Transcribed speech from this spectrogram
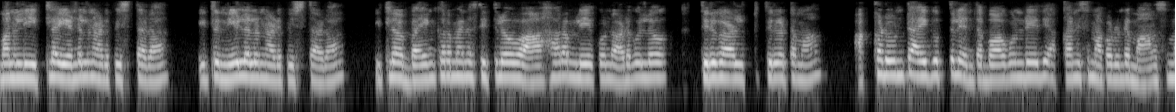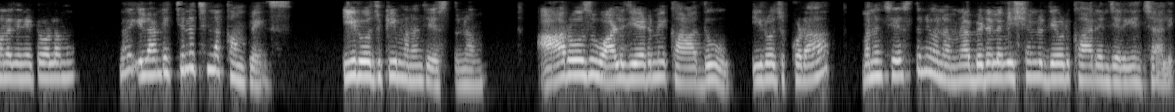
మనల్ని ఇట్లా ఎండలు నడిపిస్తాడా ఇట్లా నీళ్ళలో నడిపిస్తాడా ఇట్లా భయంకరమైన స్థితిలో ఆహారం లేకుండా అడవుల్లో తిరగా తిరగటమా? అక్కడ ఉంటే ఐగుప్తులు ఎంత బాగుండేది అక్కడి అక్కడ ఉంటే మాంసం అలా తినేటోళ్ళము ఇలాంటి చిన్న చిన్న కంప్లైంట్స్ ఈ రోజుకి మనం చేస్తున్నాం. ఆ రోజు వాళ్ళు చేయడమే కాదు ఈ రోజు కూడా మనం చేస్తూనే ఉన్నాం. నా బిడ్డల విషయంలో దేవుడు కార్యం జరిగించాలి.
